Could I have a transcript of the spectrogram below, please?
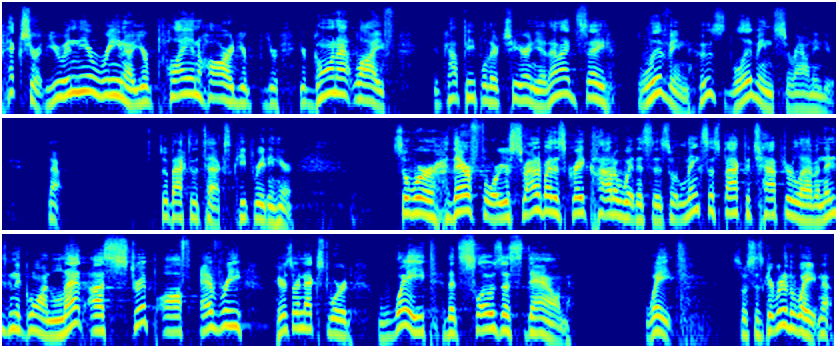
Picture it. You're in the arena. You're playing hard. You're, you're, you're going at life. You've got people there cheering you. Then I'd say living. Who's living surrounding you? Now, so back to the text. Keep reading here. So we're therefore, you're surrounded by this great cloud of witnesses. So it links us back to chapter 11. Then he's going to go on. Let us strip off every, here's our next word, weight that slows us down. Weight. So it says, get rid of the weight. Now,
